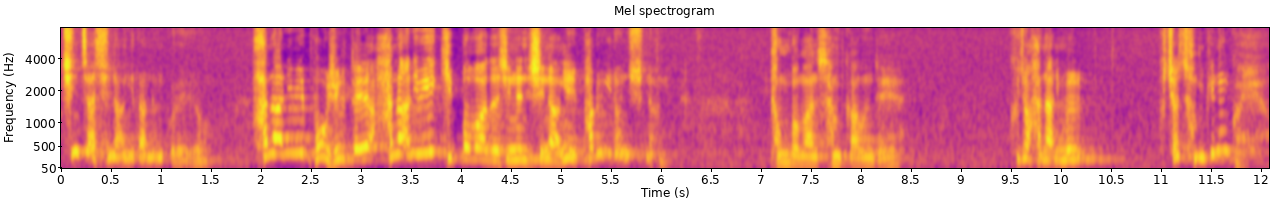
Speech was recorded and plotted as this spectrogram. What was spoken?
진짜 신앙이라는 거예요. 하나님이 보실 때 하나님이 기뻐 받으시는 신앙이 바로 이런 신앙. 평범한 삶 가운데 그저 하나님을 그저 섬기는 거예요.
